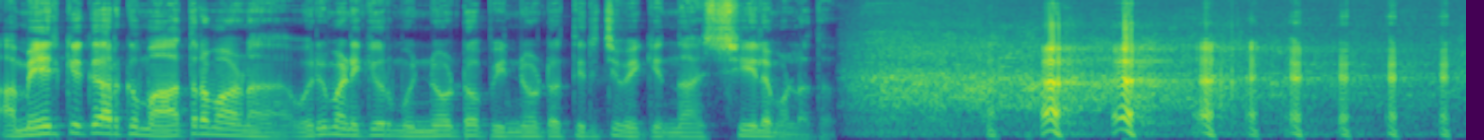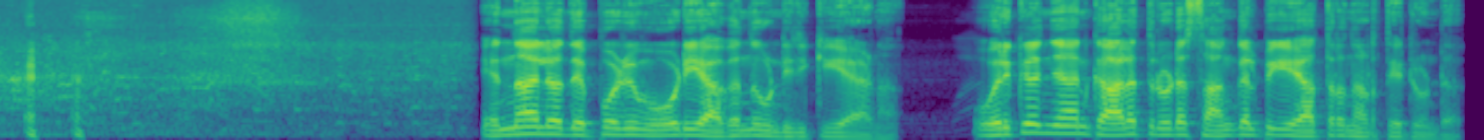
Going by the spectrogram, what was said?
അമേരിക്കക്കാർക്ക് മാത്രമാണ് ഒരു മണിക്കൂർ മുന്നോട്ടോ പിന്നോട്ടോ തിരിച്ചു വയ്ക്കുന്ന ശീലമുള്ളത്. എന്നാലും അതെപ്പോഴും ഓടി അകന്നുകൊണ്ടിരിക്കുകയാണ്. ഒരിക്കൽ ഞാൻ കാലത്തിലൂടെ സാങ്കല്പിക യാത്ര നടത്തിയിട്ടുണ്ട്.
